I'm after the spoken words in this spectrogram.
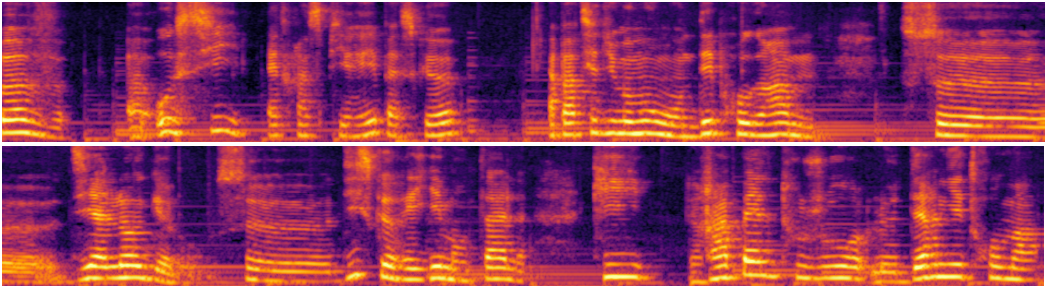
peuvent euh, aussi être inspirées parce que à partir du moment où on déprogramme ce dialogue, ce disque rayé mental qui rappelle toujours le dernier trauma,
